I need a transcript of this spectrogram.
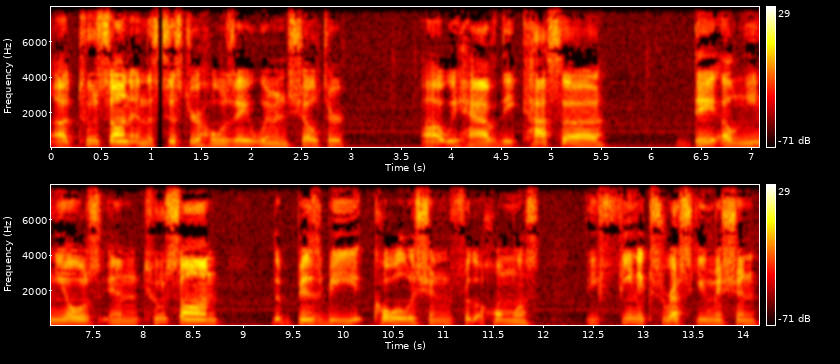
Uh, Tucson and the Sister Jose Women's Shelter. Uh, we have the Casa de El Niños in Tucson, the Bisbee Coalition for the Homeless, the Phoenix Rescue Mission,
